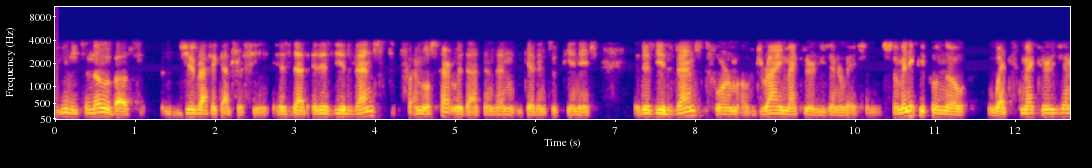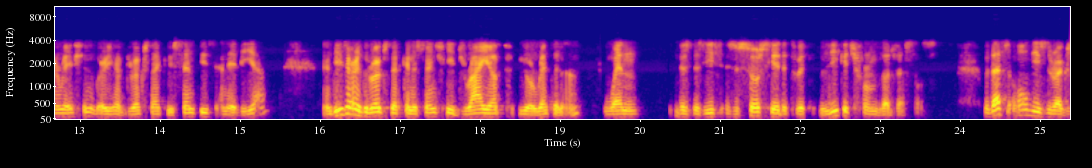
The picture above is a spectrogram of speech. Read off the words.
you need to know about geographic atrophy is that it is the advanced, and we'll start with that and then get into PNH. It is the advanced form of dry macular degeneration. So many people know wet macular degeneration, where you have drugs like Lucentis and Eylea. And these are drugs that can essentially dry up your retina when this disease is associated with leakage from blood vessels. But that's all these drugs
